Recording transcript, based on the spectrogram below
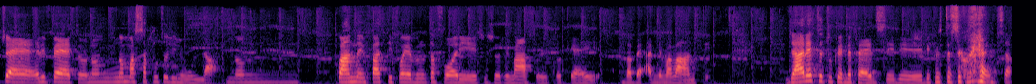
Cioè, ripeto, non, non mi ha saputo di nulla. Non quando infatti poi è venuta fuori ci sono rimasto, ho detto ok, vabbè, andiamo avanti. Jared, tu che ne pensi di, di questa sequenza?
